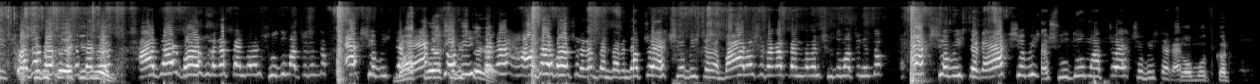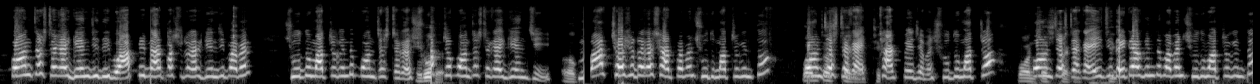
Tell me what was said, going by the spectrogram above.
কি? দিবেন? প্যান্ট পাবেন শুধুমাত্র কিন্তু একশো বিশ টাকা মাত্র একশো বিশ 120 টাকা? টাকা প্যান্ট পাবেন মাত্র একশো বিশ টাকা বারোশো টাকার প্যান্ট পাবেন শুধুমাত্র কিন্তু একশো বিশ টাকা একশো বিশ টাকা শুধুমাত্র একশো বিশ টাকা। চমৎকার। পঞ্চাশ টাকায় গেঞ্জি দিব আপনি চার পাঁচশো টাকার গেঞ্জি পাবেন শুধুমাত্র কিন্তু পঞ্চাশ টাকায় শুধুমাত্র পঞ্চাশ টাকায় গেঞ্জি। Okay. পাঁচ ছয়শো টাকা শার্ট পাবেন শুধুমাত্র কিন্তু 50 পঞ্চাশ টাকায়, টাকায় শার্ট পেয়ে যাবেন শুধুমাত্র 50 পঞ্চাশ টাকা টাকা এই যে এটাও কিন্তু পাবেন শুধুমাত্র কিন্তু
